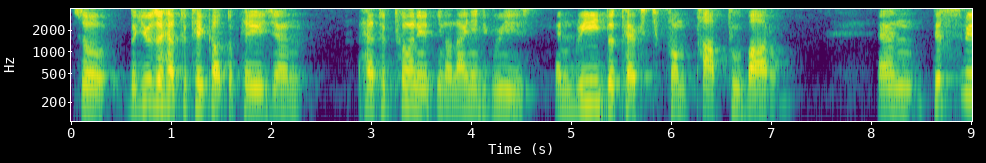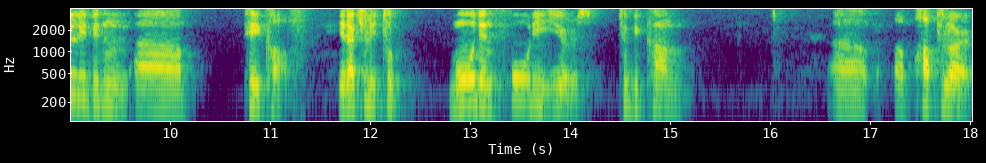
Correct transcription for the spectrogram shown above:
So the user had to take out the page and had to turn it you know, 90 degrees and read the text from top to bottom. And this really didn't uh, take off. It actually took more than 40 years to become uh, a popular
